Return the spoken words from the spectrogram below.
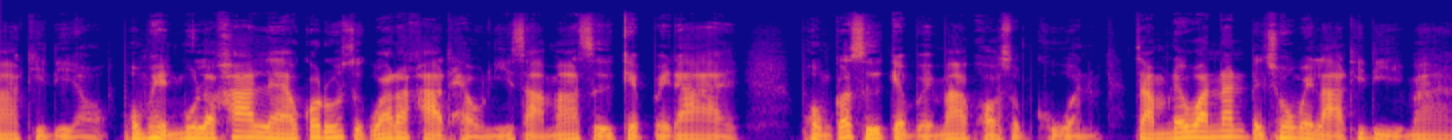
มากทีเดียว ผมเห็นมูลค่าแล้วก็รู้สึกว่าราคาแถวนี้สามารถซื้อเก็บไปได้ ผมก็ซื้อเก็บไว้มากพอสมควรจำได้ว่านั่นเป็นช่วงเวลาที่ดีมาก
